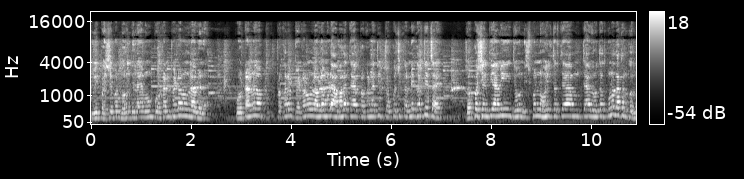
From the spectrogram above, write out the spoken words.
तुम्ही पैसे पण भरून दिले आहे म्हणून कोर्टाने फेटाळून लावलेलं आहे. कोर्टानं प्रकरण फेटाळून लावल्यामुळे आम्हाला त्या प्रकरणाची चौकशी करणे गरजेचं आहे. चौकशी ती आम्ही जो निष्पन्न होईल तर त्या त्याविरोधात गुन्हा दाखल करू.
